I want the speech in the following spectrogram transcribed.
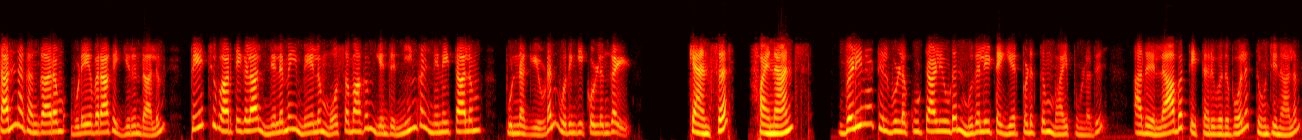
தன்னகங்காரம் உடையவராக இருந்தாலும் பேச்சுவார்த்தைகளால் நிலைமை மேலும் மோசமாகும் என்று நீங்கள் நினைத்தாலும் புன்னகையுடன் ஒதுங்கிக் கொள்ளுங்கள். கேன்சர் ஃபைனான்ஸ் வெளிநாட்டில் உள்ள கூட்டாளியுடன் முதலீட்டை ஏற்படுத்தும் வாய்ப்புள்ளது. அது லாபத்தை தருவது போல தோன்றினாலும்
